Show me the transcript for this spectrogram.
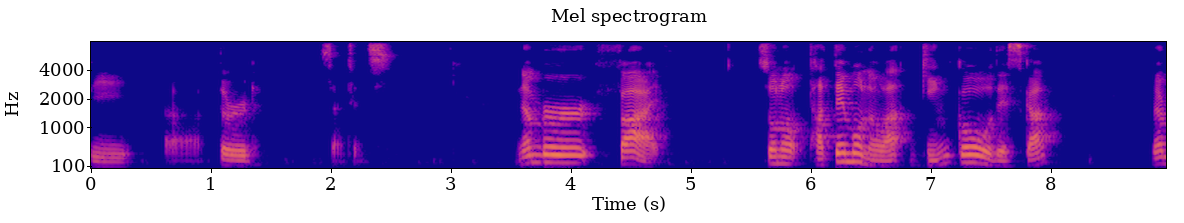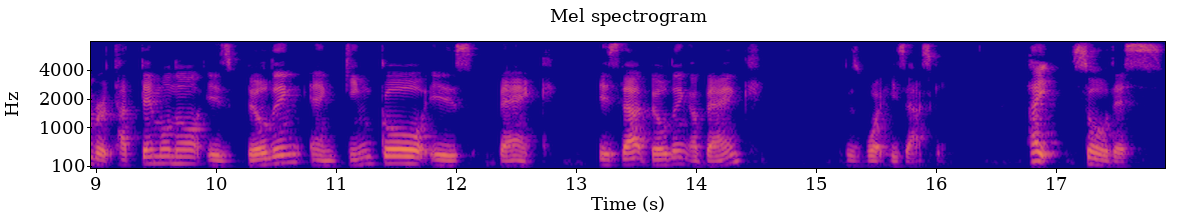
the uh, third sentence. Number five. その建物は銀行ですか Remember, 建物 is building and 銀行 is bank. Is that building a bank? Is what he's asking. はい、そうです。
